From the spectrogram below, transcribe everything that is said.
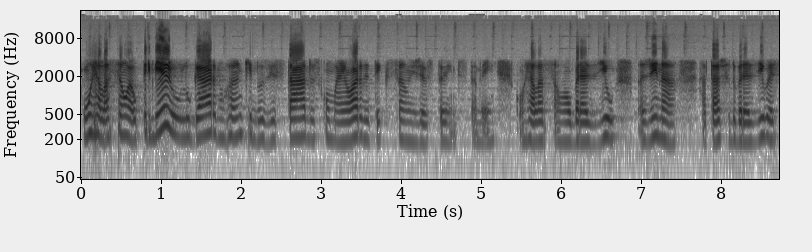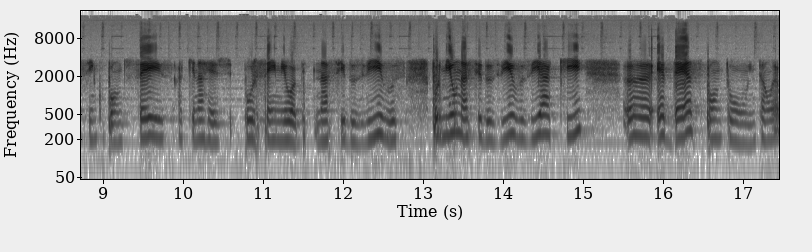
com relação ao primeiro lugar no ranking dos estados com maior detecção em gestantes também, com relação ao Brasil. Imagina, a taxa do Brasil é 5,6 aqui na por 100 mil nascidos vivos, por mil nascidos vivos, e aqui uh, é 10,1, então é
